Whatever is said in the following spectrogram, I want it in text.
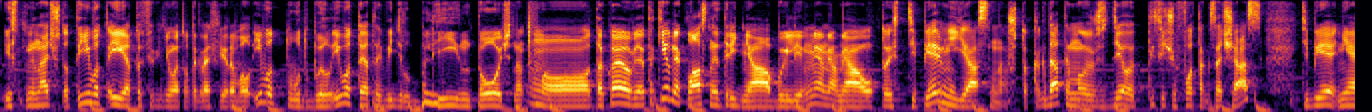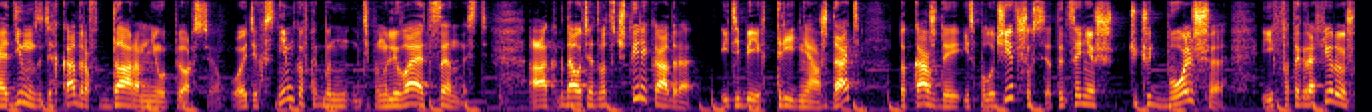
и вспоминать, что ты вот и эту фигню отфотографировал, и вот тут был, и вот это видел. Блин, точно. О, такая у меня, такие у меня классные три дня были. Мяу-мяу-мяу. То есть теперь мне ясно, что когда ты можешь сделать тысячу фоток за час, тебе ни один из этих кадров даром не уперся. У этих снимков как бы типа нулевая ценность. А когда у тебя 24 кадра, и тебе их три дня ждать, то каждый из получившихся ты ценишь чуть-чуть больше и фотографируешь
